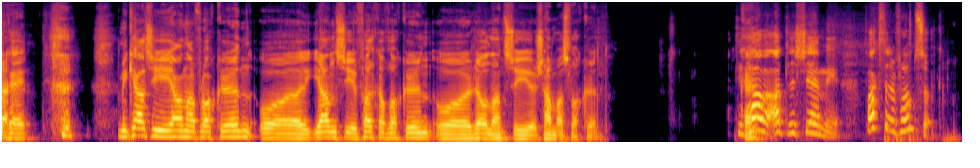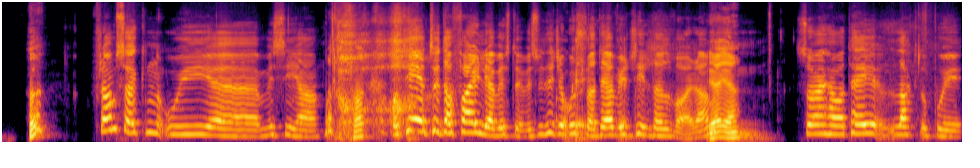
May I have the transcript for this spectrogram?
ok. Mikael sier Janarflokken, og Jan sier Falkavlokken, og Roland sier Sambandsflokken. Det har vi alla kemi. Faktiskt är det framsøkt. Hæ? Framsøkten och i uh, vi säger. Och det är typ farliga visst du, hvis vi tykker bort för det er vi til halva. Ja ja. Så jag har tagit lagt upp i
